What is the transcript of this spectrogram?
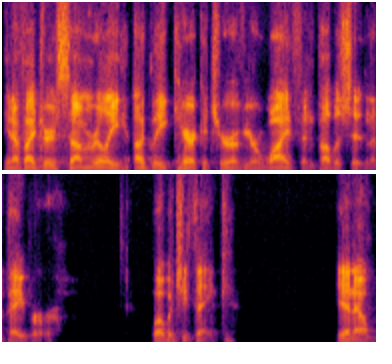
you know, if I drew some really ugly caricature of your wife and published it in the paper, what would you think? You know,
